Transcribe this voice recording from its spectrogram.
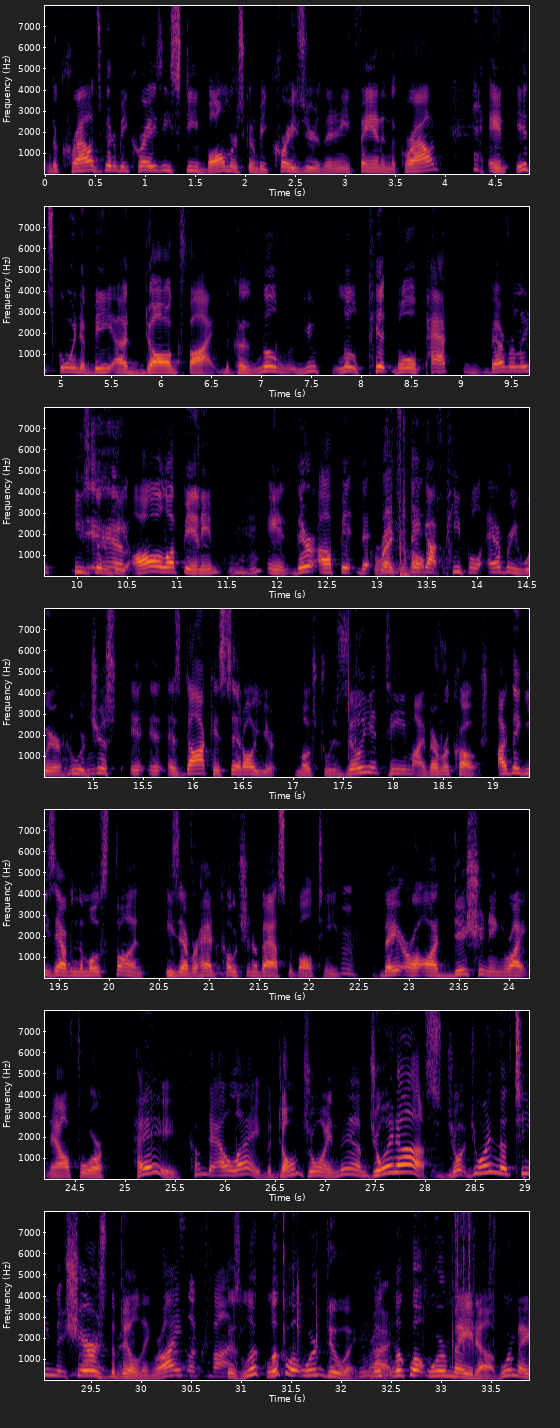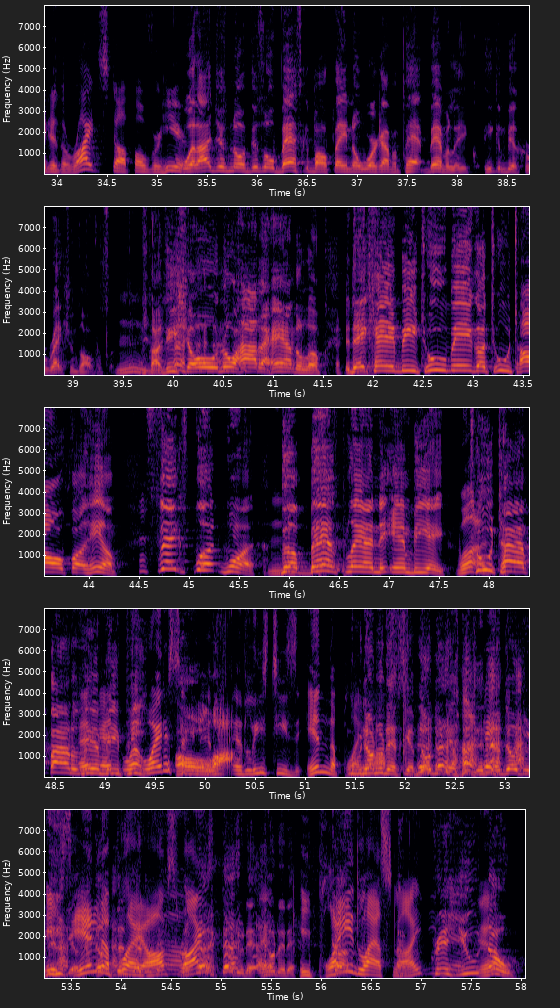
The crowd's going to be crazy. Steve Ballmer's going to be crazier than any fan in the crowd, and it's going to be a dogfight because little you little pit bull Pat Beverley, he's going to be all up in him, mm-hmm. and they're up in. They, they got people everywhere who are mm-hmm. just, as Doc has said all year, most resilient team I've ever coached. I think he's having the most fun he's ever had coaching a basketball team. Hmm. They are auditioning right now for hey, come to LA, but don't join them. Join us. Jo- join the team that shares the building, right? look fun. Because look, look what we're doing. Look, Right. look what we're made of. We're made of the right stuff over here. Well, I just know if this old basketball thing don't work out for Pat Beverley, he can be a corrections officer. Mm. Because he sure know how to handle them. They can't be too big or too tall for him. Six foot one, the best player in the NBA. Mm. Well, Two-time finals And- and- MVP. well, wait a second. Oh, At- At, least he's in the playoffs. Don't do that, Skip. Don't do that. Don't, don't- don't do that. He's Skip. in the playoffs, right? Don't do that. Don't do that. He played last night. Chris, you Yeah. know,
